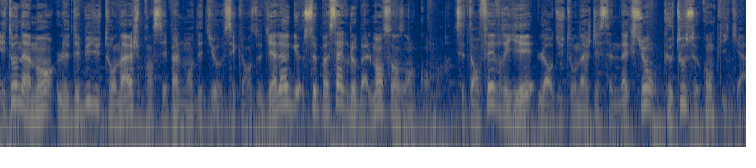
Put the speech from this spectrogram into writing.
Étonnamment, le début du tournage, principalement dédié aux séquences de dialogue, se passa globalement sans encombre. C'est en février, lors du tournage des scènes d'action, que tout se compliqua.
